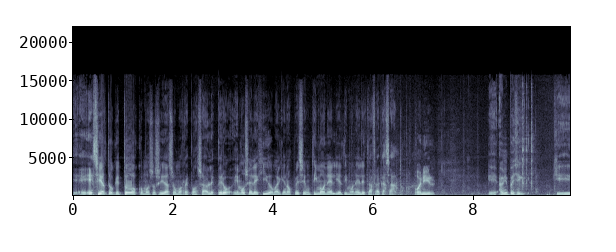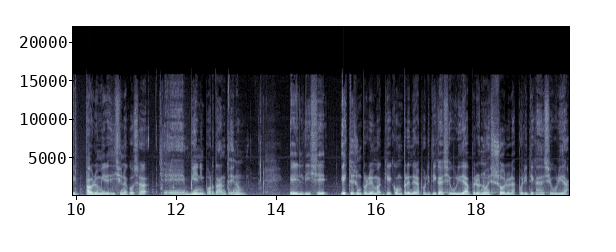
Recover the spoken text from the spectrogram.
eh, es cierto que todos como sociedad somos responsables, pero hemos elegido, mal que nos pese, un timonel y el timonel está fracasando. Onir. Eh, a mí me parece que, Pablo Mieres dice una cosa bien importante, ¿no? Él dice, este es un problema que comprende las políticas de seguridad, pero no es solo las políticas de seguridad.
